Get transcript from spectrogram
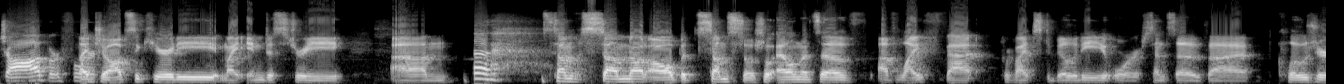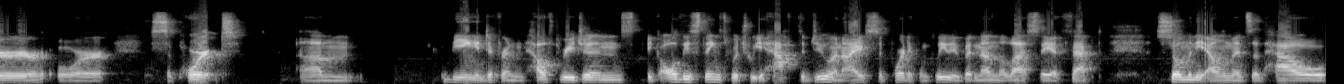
job or for? My job security, my industry, um, some, some, not all, but some social elements of of life that provide stability or sense of uh, closure or support. Um, being in different health regions, like all these things which we have to do, and I support it completely, but nonetheless, they affect so many elements of how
